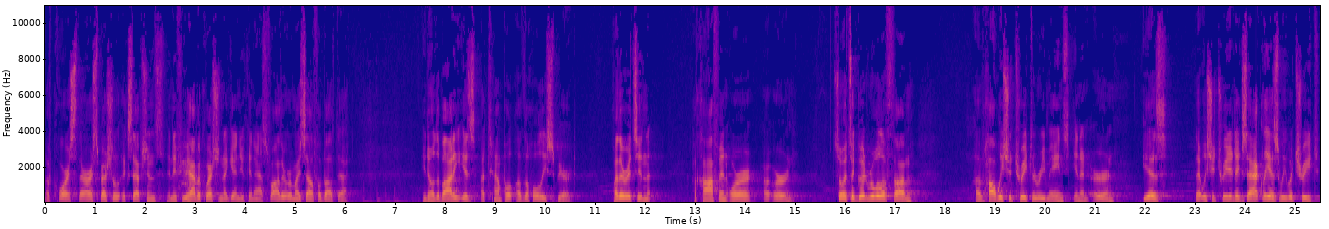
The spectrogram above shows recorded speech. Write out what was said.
Of course, there are special exceptions, and if you have a question, again, you can ask Father or myself about that. You know, the body is a temple of the Holy Spirit, whether it's in a coffin or an urn. So it's a good rule of thumb of how we should treat the remains in an urn is that we should treat it exactly as we would treat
